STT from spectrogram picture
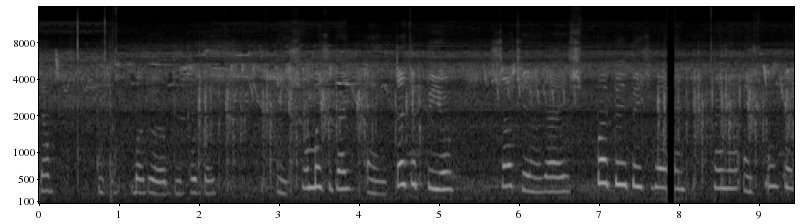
Don't but uh, people guys. Thank you so much guys and that's a video. Such a guys. Bye bye bye bye. My name is Uncle.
